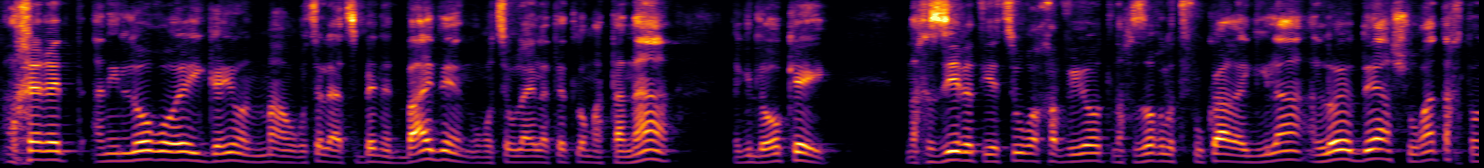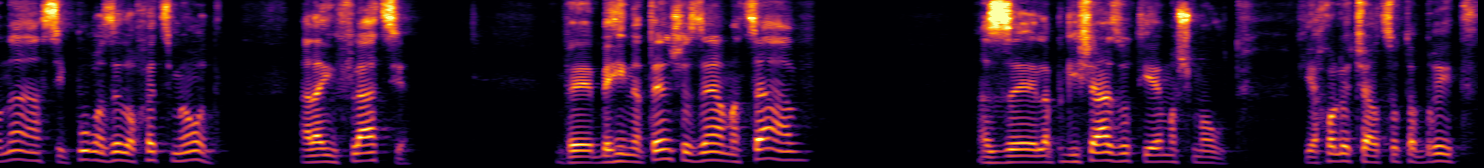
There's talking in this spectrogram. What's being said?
אחרת, אני לא רואה היגיון, מה, הוא רוצה לעצבן את ביידן, הוא רוצה אולי לתת לו מתנה, להגיד לו, אוקיי, נחזיר את יצור החביות, נחזור לתפוקה הרגילה, אני לא יודע, שורה תחתונה, הסיפור הזה לוחץ מאוד על האינפלציה. ובהינתן שזה המצב, אז אה, לפגישה הזאת תהיה משמעות. כי יכול להיות שארצות הברית,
